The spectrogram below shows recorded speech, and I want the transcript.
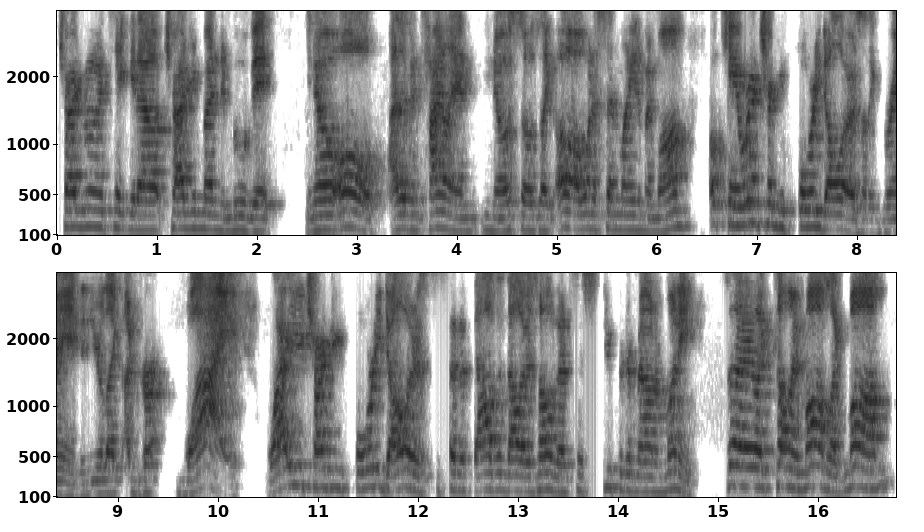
charge me money to take it out, charge me money to move it. You know, oh, I live in Thailand, you know, so it's like, oh, I want to send money to my mom. Okay, we're gonna charge you forty dollars on a grand, and you're like, why? why are you charging $40 to send $1,000 home? That's a stupid amount of money. So I like tell my mom, like, mom,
